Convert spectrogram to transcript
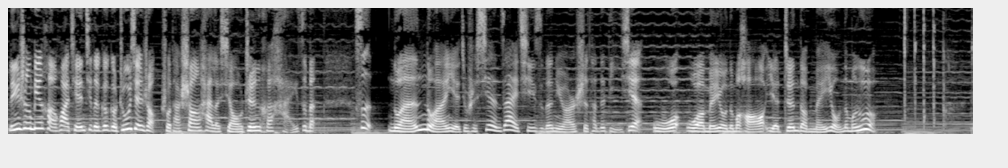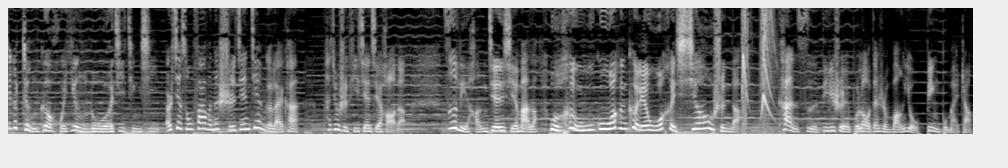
林生斌喊话前妻的哥哥朱先生，说他伤害了小珍和孩子们；四、暖暖也就是现在妻子的女儿是他的底线；五、我没有那么好，也真的没有那么恶。这个整个回应逻辑清晰，而且从发文的时间间隔来看，他就是提前写好的，字里行间写满了“我很无辜，我很可怜，我很孝顺”的，看似滴水不漏，但是网友并不买账。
